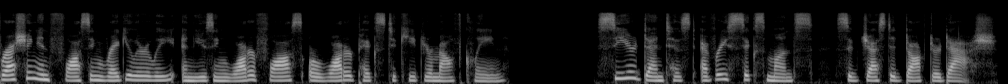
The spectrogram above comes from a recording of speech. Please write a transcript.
Brushing and flossing regularly and using water floss or water picks to keep your mouth clean. See your dentist every six months, suggested Dr. Dash.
